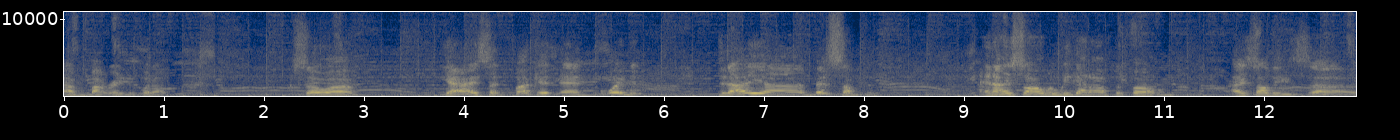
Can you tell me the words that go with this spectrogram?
I'm about ready to put up. So, um, yeah, I said, fuck it. And boy, did, did I uh, miss something. And I saw when we got off the phone, I saw these, uh,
